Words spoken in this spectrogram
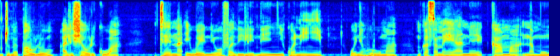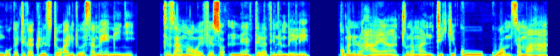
Mtume Paulo alishauri kuwa tena iweni wafadhili ninyi kwa ninyi, wenye huruma, mkasameheane kama na Mungu katika Kristo alivyowasamehe ninyi. Tazama Waefeso 4:32. Kwa maneno haya tuna mantiki kuu kuwa msamaha,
